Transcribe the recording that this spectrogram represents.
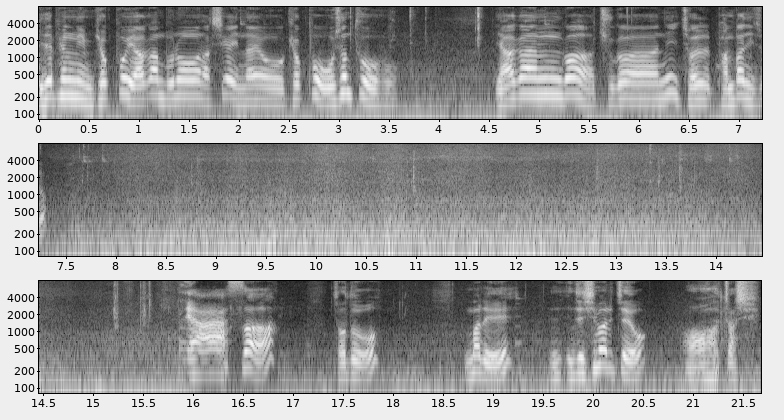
이대평님 격포 야간 문어 낚시가 있나요? 격포 오션 투어 야간과 주간이 절 반반이죠? 야, 싸. 저도 한 마리 이- 이제 시마리째요. 아, 짜식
